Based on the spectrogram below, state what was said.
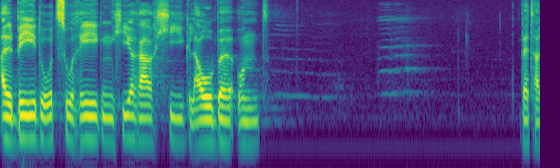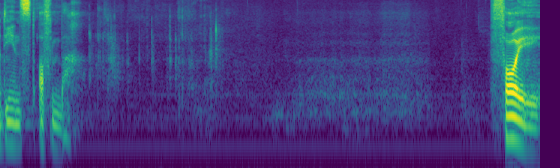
Albedo zu Regen, Hierarchie, Glaube und Wetterdienst Offenbach. Feu,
